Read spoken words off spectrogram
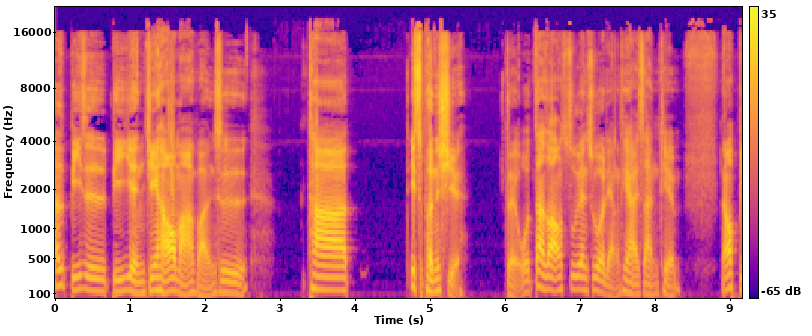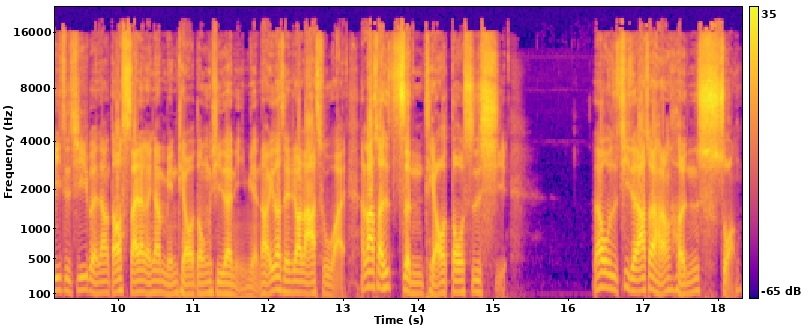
但是鼻子比眼睛还要麻烦，是它一直喷血。对，我那时候好像住院住了两天还是三天，然后鼻子基本上都要塞那个像棉条的东西在里面，然后一段时间就要拉出来，它拉出来是整条都是血。然后我只记得拉出来好像很爽，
